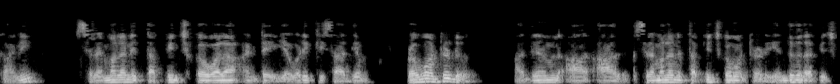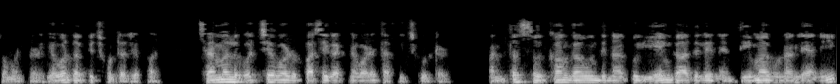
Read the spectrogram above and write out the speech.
కానీ శ్రమలని తప్పించుకోవాలా అంటే ఎవరికి సాధ్యం? ప్రభు అంటుడు ఆ శ్రమలను తప్పించుకోమంటాడు ఎందుకు తప్పించుకోమంటాడు ఎవరు తప్పించుకుంటారు చెప్పాలి శ్రమలు వచ్చేవాడు పసిగట్టిన వాడే తప్పించుకుంటాడు. అంత సుఖంగా ఉంది నాకు ఏం కాదులే నేను ధీమాగా ఉండాలి అని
